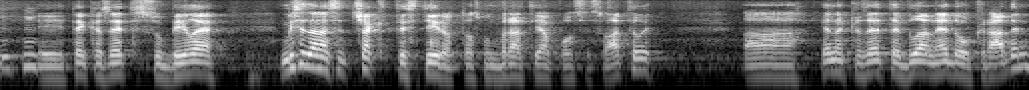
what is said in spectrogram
Mhm. I te kazete su bile, mislim da nas je čak testirao, to smo brat i ja poslije shvatili. Uh, jedna kazeta je bila Nedo ukraden,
